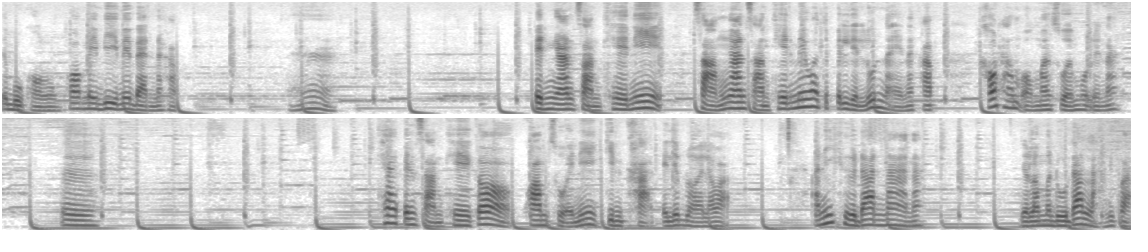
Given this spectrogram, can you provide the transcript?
จมูกของหลวงพ่อไม่บี้ไม่แบนนะครับอ่าเป็นงาน 3K นี่3งาน 3K ไม่ว่าจะเป็นเหรียญรุ่นไหนนะครับเขาทำออกมาสวยหมดเลยนะเออแค่เป็น 3K ก็ความสวยนี่กินขาดไปเรียบร้อยแล้วอะ่ะ อันนี้คือด้านหน้านะ เดี๋ยวเรามาดูด้านหลังดีกว่า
